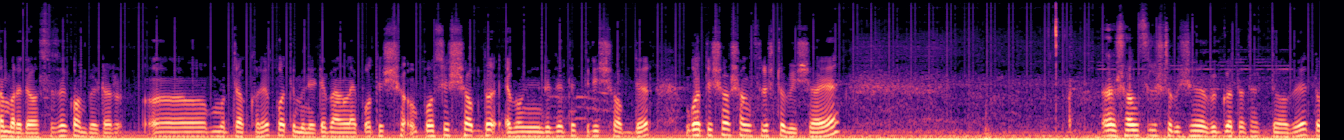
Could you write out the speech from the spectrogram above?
নম্বরে দেওয়া আছে যে কম্পিউটার মুদ্রাক্ষরে প্রতি মিনিটে বাংলায় পঁচিশ পঁচিশ শব্দ এবং ইংরেজিতে তিরিশ শব্দের গতিসহ সংশ্লিষ্ট বিষয়ে সংশ্লিষ্ট বিষয়ে অভিজ্ঞতা থাকতে হবে। তো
